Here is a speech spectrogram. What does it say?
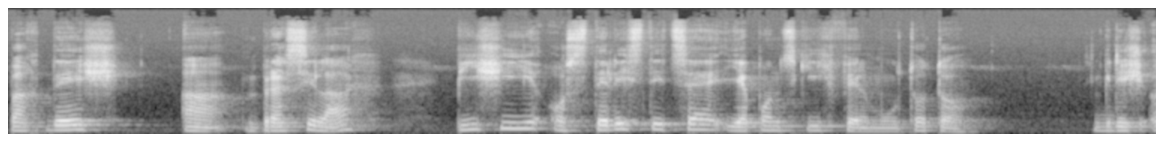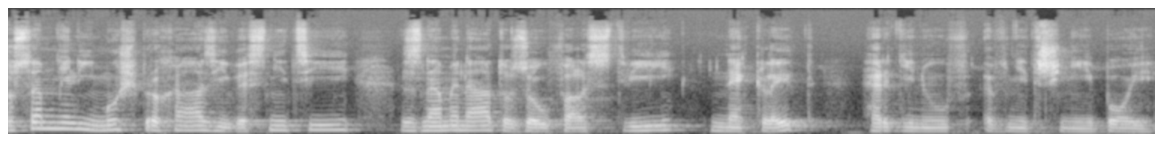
Bardeš a Brasilach píší o stylistice japonských filmů toto. Když osamělý muž prochází vesnicí, znamená to zoufalství, neklid, hrdinův vnitřní boj.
